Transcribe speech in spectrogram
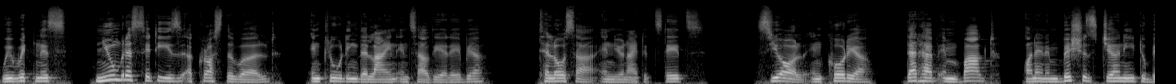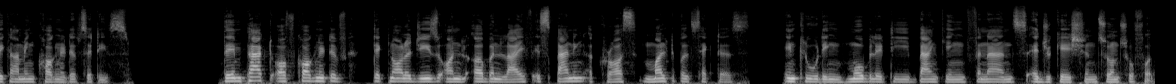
we witness numerous cities across the world, including the Line in Saudi Arabia, Telosa in United States, Seoul in Korea, that have embarked on an ambitious journey to becoming cognitive cities. The impact of cognitive technologies on urban life is spanning across multiple sectors, including mobility, banking, finance, education, so on and so forth.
